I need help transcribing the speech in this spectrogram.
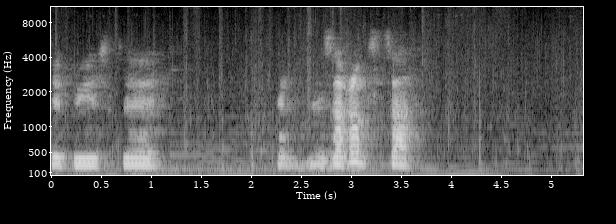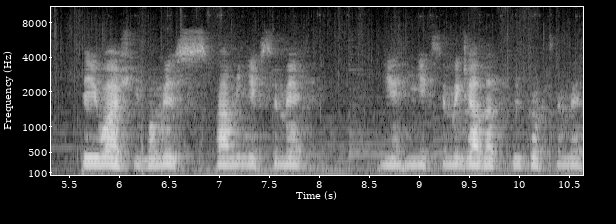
Gdzie tu jest e, ten zarządca tej łaźni, bo my z wami nie chcemy nie, nie chcemy gadać, tylko chcemy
